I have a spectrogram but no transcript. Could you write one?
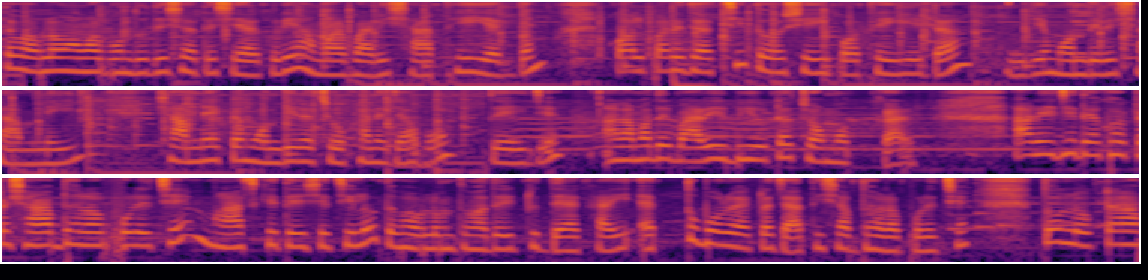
তো ভাবলাম আমার বন্ধুদের সাথে শেয়ার করি, আমার বাড়ির সাথেই একদম কলপারে যাচ্ছি, তো সেই পথেই এটা যে মন্দিরের সামনেই, সামনে একটা মন্দির আছে, ওখানে যাব। তো এই যে, আর আমাদের বাড়ির ভিউটা চমৎকার। আর এই যে দেখো একটা সাপ ধরা পড়েছে, মাছ খেতে এসেছিল, তো ভাবলাম তোমাদের একটু দেখাই। এত বড় একটা জাতি সাপ ধরা পড়েছে। তো লোকটা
